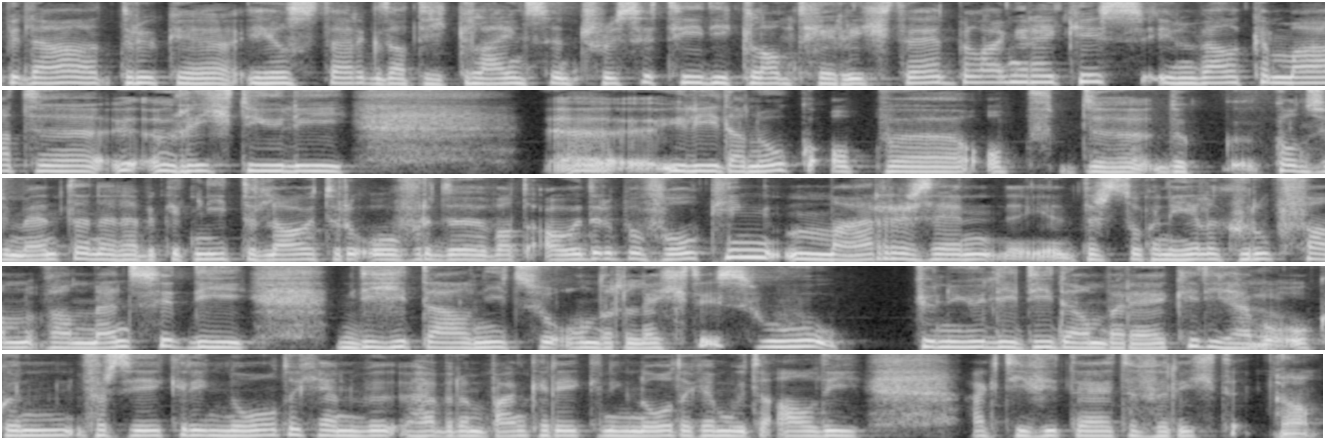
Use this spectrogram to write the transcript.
benadrukken heel sterk dat die client centricity, die klantgerichtheid belangrijk is. In welke mate richten jullie uh, jullie dan ook op, uh, op de, de consumenten. Dan heb ik het niet te louter over de wat oudere bevolking, maar er, zijn, er is toch een hele groep van, van mensen die digitaal niet zo onderlegd is. Hoe kunnen jullie die dan bereiken? Die hebben ook een verzekering nodig en we hebben een bankrekening nodig en moeten al die activiteiten verrichten. Ja,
